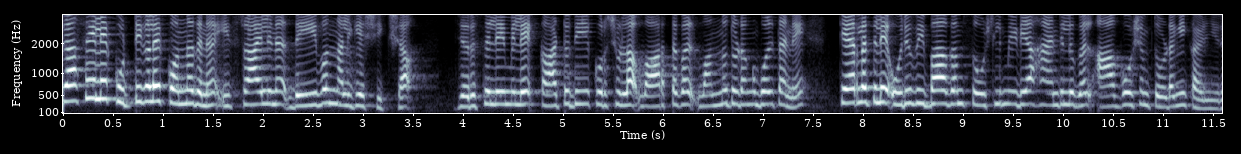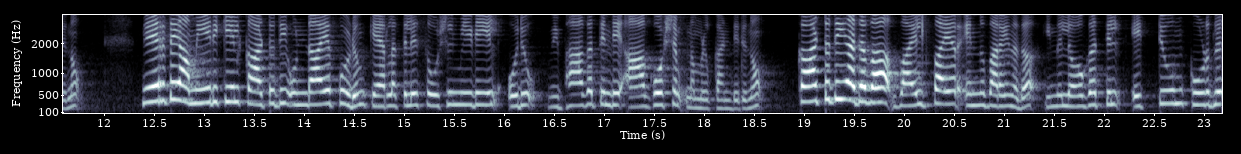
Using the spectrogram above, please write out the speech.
ഗസയിലെ കുട്ടികളെ കൊന്നതിന് ഇസ്രായേലിന് ദൈവം നൽകിയ ശിക്ഷ. ജെറുസലേമിലെ കാട്ടുതീയെക്കുറിച്ചുള്ള വാർത്തകൾ വന്നു തുടങ്ങുമ്പോൾ തന്നെ കേരളത്തിലെ ഒരു വിഭാഗം സോഷ്യൽ മീഡിയ ഹാൻഡിലുകൾ ആഘോഷം തുടങ്ങിക്കഴിഞ്ഞിരുന്നു. നേരത്തെ അമേരിക്കയിൽ കാട്ടുതീ ഉണ്ടായപ്പോഴും കേരളത്തിലെ സോഷ്യൽ മീഡിയയിൽ ഒരു വിഭാഗത്തിന്റെ ആഘോഷം നമ്മൾ കണ്ടിരുന്നു. കാട്ടുതീ അഥവാ വൈൽഡ് ഫയർ എന്ന് പറയുന്നത് ഇന്ന് ലോകത്തിൽ ഏറ്റവും കൂടുതൽ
